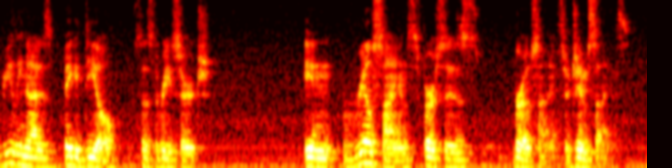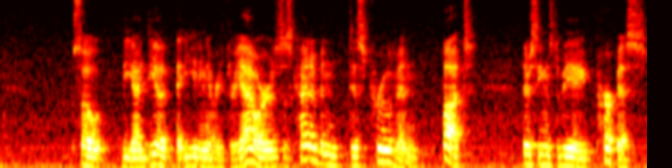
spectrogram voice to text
really not as big a deal, says the research, in real science versus bro science or gym science. So the idea of eating every three hours has kind of been disproven, but there seems to be a purpose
